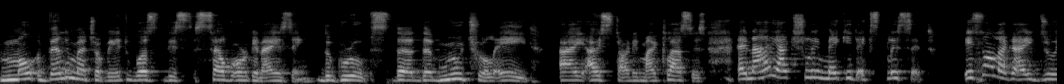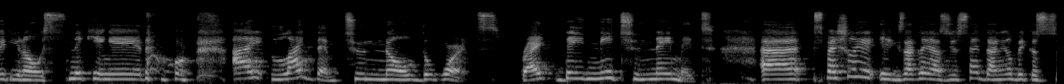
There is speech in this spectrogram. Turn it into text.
Mo- very much of it was this self-organizing the groups the the mutual aid I, I start in my classes. And I actually make it explicit. It's not like I do it, you know, sneaking it. I like them to know the words right? They need to name it, uh, especially exactly as you said, Daniel, because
